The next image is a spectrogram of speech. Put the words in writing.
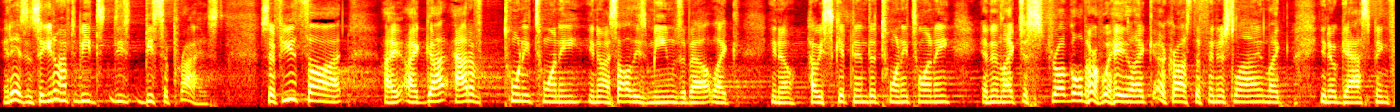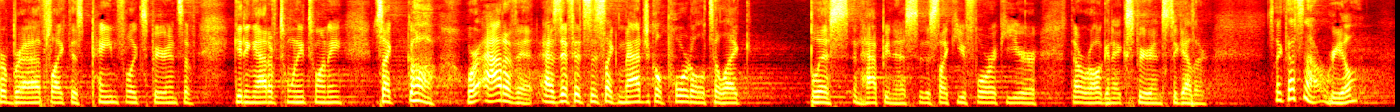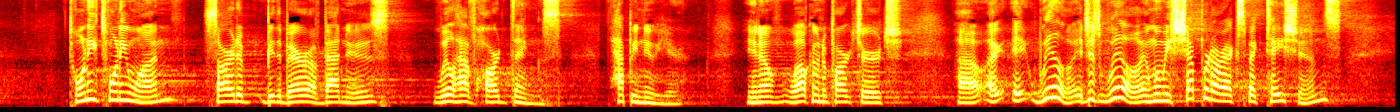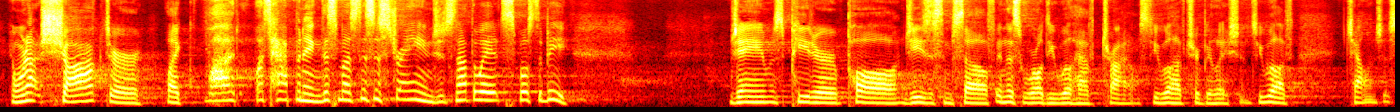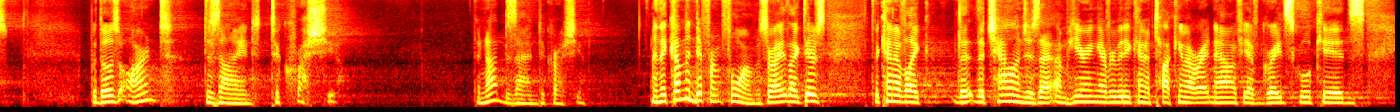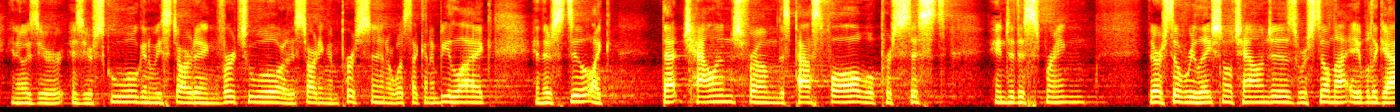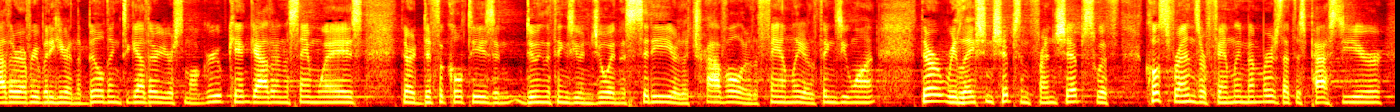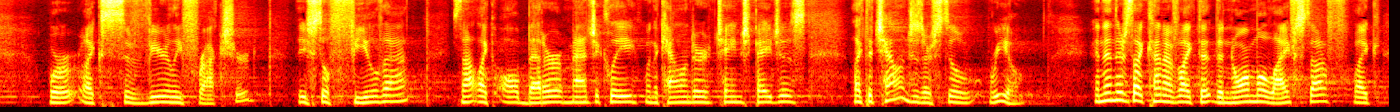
It is. And so you don't have to be, be surprised. So if you thought, I, I got out of 2020, you know, I saw all these memes about like, you know, how we skipped into 2020 and then like just struggled our way like across the finish line, like, you know, gasping for breath, like this painful experience of getting out of 2020. It's like, oh, we're out of it, as if it's this like magical portal to like bliss and happiness, this like euphoric year that we're all going to experience together. It's like, that's not real. 2021, sorry to be the bearer of bad news, we'll have hard things. Happy New Year. You know, welcome to Park Church. Uh, it will, it just will. And when we shepherd our expectations and we're not shocked or like, what? What's happening? This must, this is strange. It's not the way it's supposed to be. James, Peter, Paul, Jesus himself, in this world you will have trials, you will have tribulations, you will have challenges. But those aren't designed to crush you. They're not designed to crush you. And they come in different forms, right? Like there's the kind of like the, the challenges that I'm hearing everybody kind of talking about right now. If you have grade school kids, you know, is your, is your school going to be starting virtual? Or are they starting in person? Or what's that going to be like? And there's still like that challenge from this past fall will persist into this spring. There are still relational challenges. We're still not able to gather everybody here in the building together. Your small group can't gather in the same ways. There are difficulties in doing the things you enjoy in the city or the travel or the family or the things you want. There are relationships and friendships with close friends or family members that this past year were like severely fractured. That you still feel that. It's not like all better magically when the calendar changed pages like the challenges are still real. And then there's like kind of like the, the normal life stuff. Like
